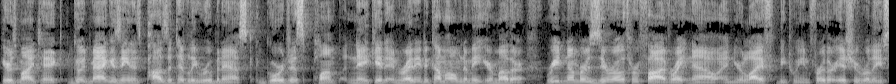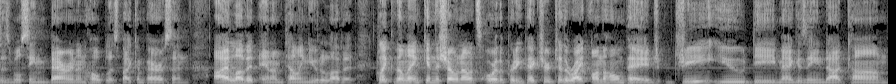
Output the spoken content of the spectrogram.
Here's my take GUD Magazine is positively Rubenesque, gorgeous, plump, naked, and ready to come home to meet your mother. Read numbers 0 through 5 right now, and your life between further issue releases will seem barren and hopeless by comparison. I love it, and I'm telling you to love it. Click the link in the show notes or the pretty picture to the right on the homepage, gudmagazine.com.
